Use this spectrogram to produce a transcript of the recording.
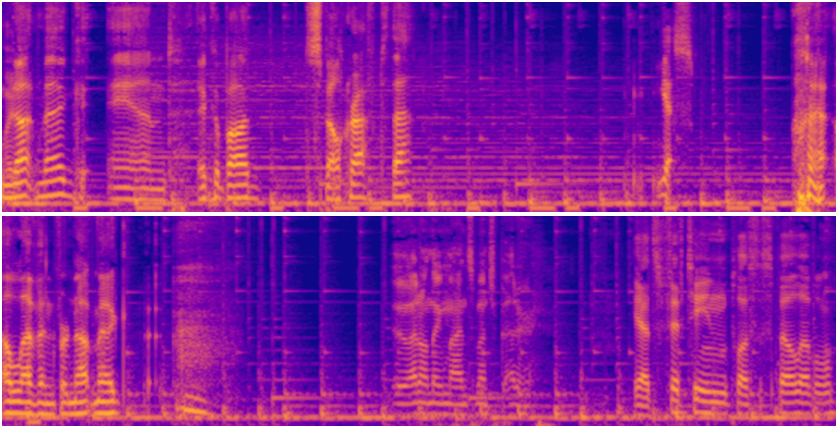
Wait. Nutmeg and Ichabod spellcraft that? Yes. 11 for Nutmeg. Ooh, I don't think mine's much better. Yeah, it's 15 plus the spell level.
